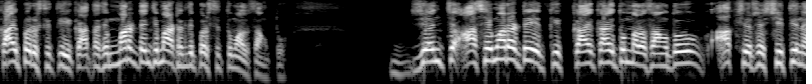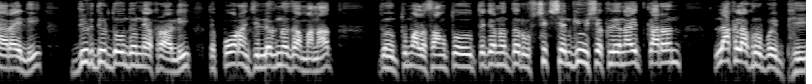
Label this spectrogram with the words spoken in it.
काय परिस्थिती का? आता ते मराठ्यांची मराठ्यातली परिस्थिती तुम्हाला सांगतो. ज्यांचे असे मराठे आहेत की काय काय तुम्हाला सांगतो अक्षरशः शेती नाही राहिली दीड दीड दोन दोन एकर आली त्या पोरांची लग्न जमानात तुम्हाला सांगतो त्याच्यानंतर शिक्षण घेऊ शकले नाहीत कारण लाख लाख रुपये फी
